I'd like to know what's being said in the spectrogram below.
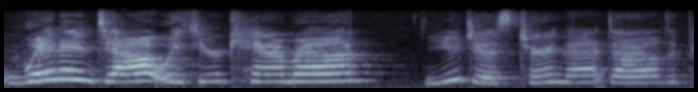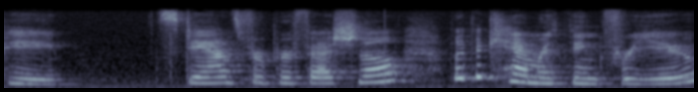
When in doubt with your camera, you just turn that dial to P. Stands for professional. Let the camera think for you.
